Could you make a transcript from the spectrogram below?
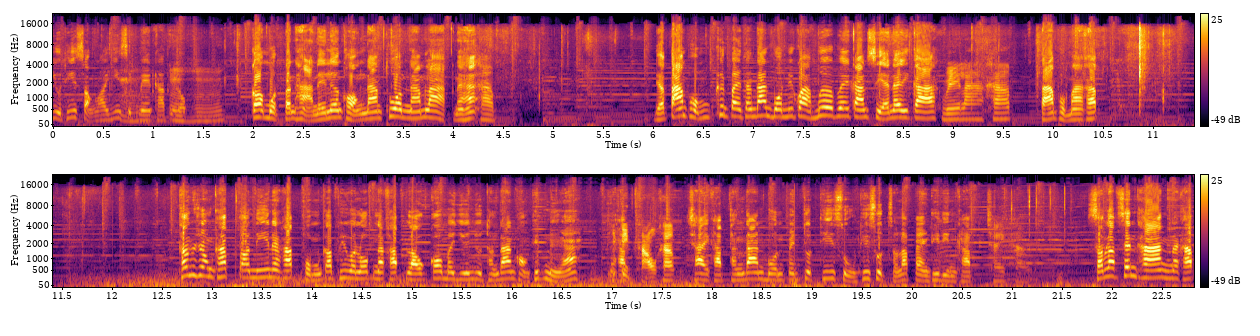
อยู่ที่ 220 เมตรครับพี่วรบอือหือก็หมดปัญหาในเรื่องของน้ำท่วมน้ำหลากนะฮะ ครับ เดี๋ยวตามผมขึ้นไปทางด้านบนดีกว่า เมื่อเป็นการเสียนาฬิกา เวลาครับ ตามผมมาครับท่านผู้ชมครับตอนนี้นะครับผมกับพี่วรบนะครับเราก็มายืนอยู่ทางด้านของทิศเหนือที่นะครัติบดเขาครับ ใช่ครับทางด้านบนเป็นจุดที่สูงที่สุดสำหรับแปลงที่ดินครับ ใช่ครับสำหรับเส้นทางนะครับ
